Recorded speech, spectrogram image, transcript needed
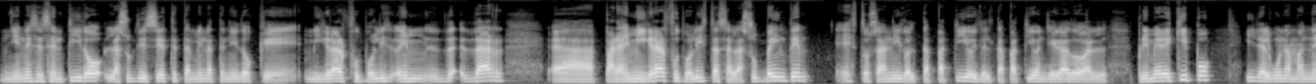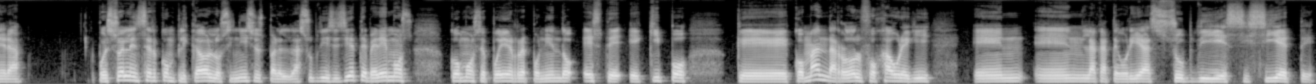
Y en ese sentido la sub 17 también ha tenido que migrar futbolistas, em, dar ah, para emigrar futbolistas a la sub 20 estos han ido al tapatío y del tapatío han llegado al primer equipo y de alguna manera pues suelen ser complicados los inicios para la sub-17. Veremos cómo se puede ir reponiendo este equipo que comanda Rodolfo Jauregui en, en la categoría sub-17.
